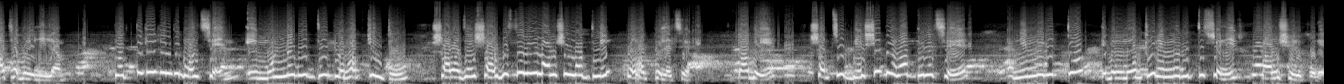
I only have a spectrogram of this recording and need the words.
কথা বলে নিলাম। প্রত্যেকেই কিন্তু বলছেন এই মূল্যবৃদ্ধির প্রভাব কিন্তু সমাজের সর্বস্তরের মানুষের মধ্যেই প্রভাব ফেলেছে। তবে সবচেয়ে বেশি প্রভাব ফেলেছে নিম্নবিত্ত এবং মধ্য নিম্নবিত্ত শ্রেণির মানুষের উপরে।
